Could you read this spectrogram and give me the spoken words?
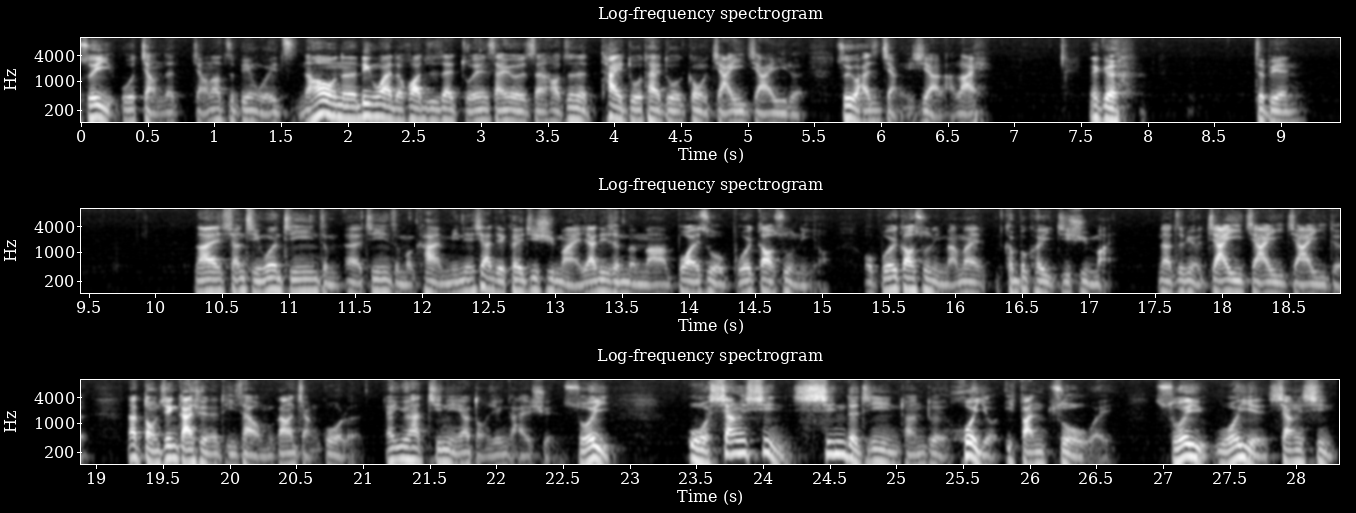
所以我讲的讲到这边为止。然后呢，另外的话就是在昨天三月二十三号，真的太多太多跟我加一加一了，所以我还是讲一下了。来，那个这边来想请问精英怎么呃精英怎么看？明年下跌可以继续买压低成本吗？不好意思，我不会告诉你哦，我不会告诉你买卖可不可以继续买。那这边有加一加一加一的，那董监改选的题材我们刚刚讲过了，那因为他今年要董监改选，所以。我相信新的经营团队会有一番作为，所以我也相信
